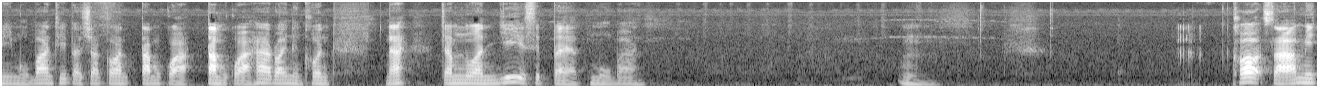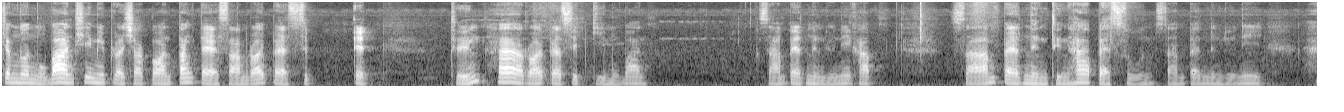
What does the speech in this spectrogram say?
มีหมู่บ้านที่ประชากรต่ำกว่าต่ำกว่า 501 คนนะจำนวน 28 หมู่บ้าน ข้อ 3 มีจำนวนหมู่บ้านที่มีประชากรตั้งแต่ 381 ถึง 580 กี่หมู่บ้าน 381 อยู่นี่ครับ 381 ถึง 580 381 อยู่นี่ 580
